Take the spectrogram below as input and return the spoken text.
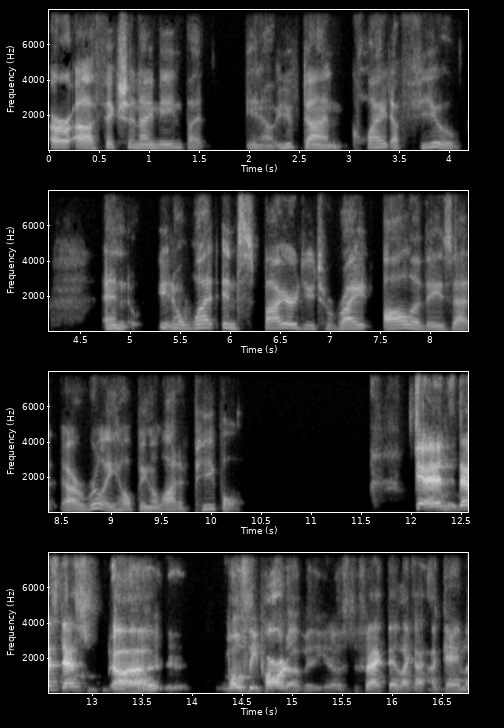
or uh, fiction, I mean, but, you know, you've done quite a few. And, you know, what inspired you to write all of these that are really helping a lot of people? Yeah, and that's that's uh, mostly part of it. You know, it's the fact that like I, I gain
